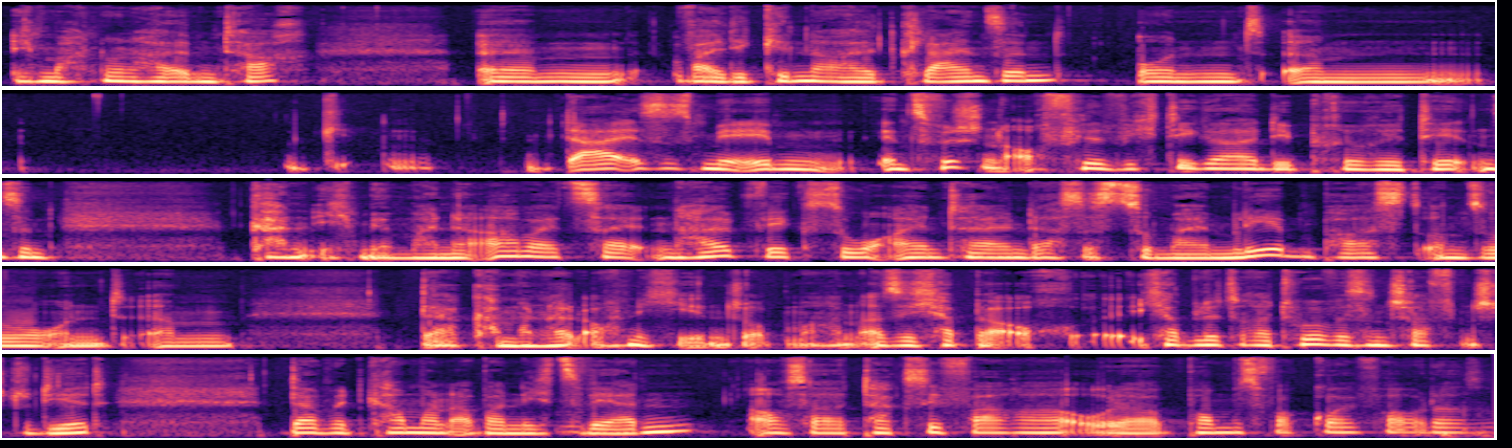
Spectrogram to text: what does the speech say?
Ich mache nur einen halben Tag, ähm, weil die Kinder halt klein sind und ähm, da ist es mir eben inzwischen auch viel wichtiger, die Prioritäten sind, kann ich mir meine Arbeitszeiten halbwegs so einteilen, dass es zu meinem Leben passt und so. Und ähm, da kann man halt auch nicht jeden Job machen. Also ich habe ja auch, ich habe Literaturwissenschaften studiert. Damit kann man aber nichts werden, außer Taxifahrer oder Pommesverkäufer oder so.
